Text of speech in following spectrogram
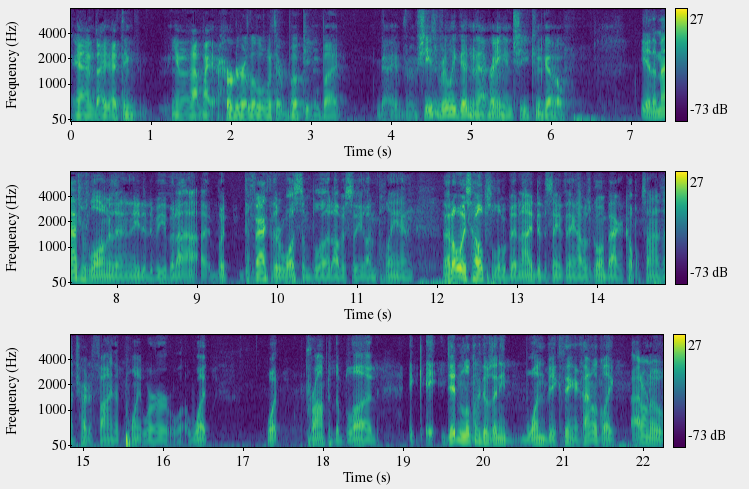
and I, I think you know that might hurt her a little with her booking, but uh, she's really good in that ring, and she can go. Yeah, the match was longer than it needed to be, but I, but the fact that there was some blood, obviously unplanned, that always helps a little bit. And I did the same thing. I was going back a couple times. I tried to find the point where what what prompted the blood. It, it didn't look like there was any one big thing. It kind of looked like I don't know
